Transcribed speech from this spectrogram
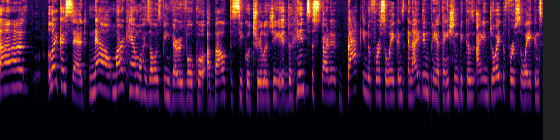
uh like I said, now Mark Hamill has always been very vocal about the sequel trilogy. The hints started back in The Force Awakens, and I didn't pay attention because I enjoyed The Force Awakens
